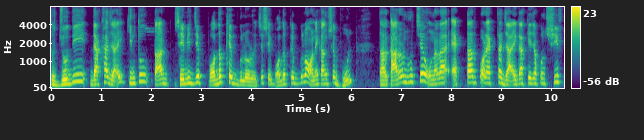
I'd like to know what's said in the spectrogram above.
তো যদি দেখা যায়, কিন্তু তার সেবির যে পদক্ষেপগুলো রয়েছে, সেই পদক্ষেপগুলো অনেকাংশে ভুল। তার কারণ হচ্ছে ওনারা একটার পর একটা জায়গাকে যখন শিফট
